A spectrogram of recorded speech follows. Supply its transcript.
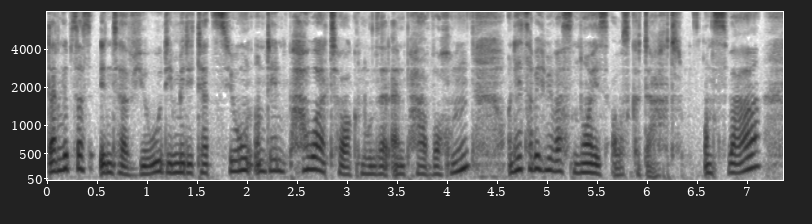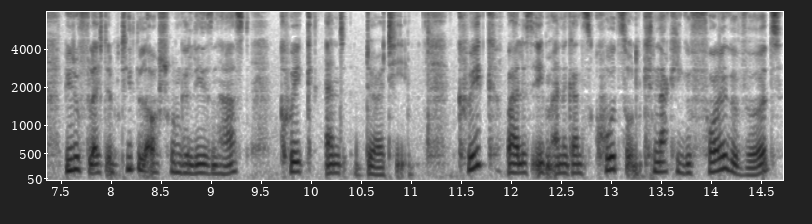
Dann gibt's das Interview, die Meditation und den Power Talk nun seit ein paar Wochen. Und jetzt habe ich mir was Neues ausgedacht. Und zwar, wie du vielleicht im Titel auch schon gelesen hast, Quick and Dirty. Quick, weil es eben eine ganz kurze und knackige Folge wird.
